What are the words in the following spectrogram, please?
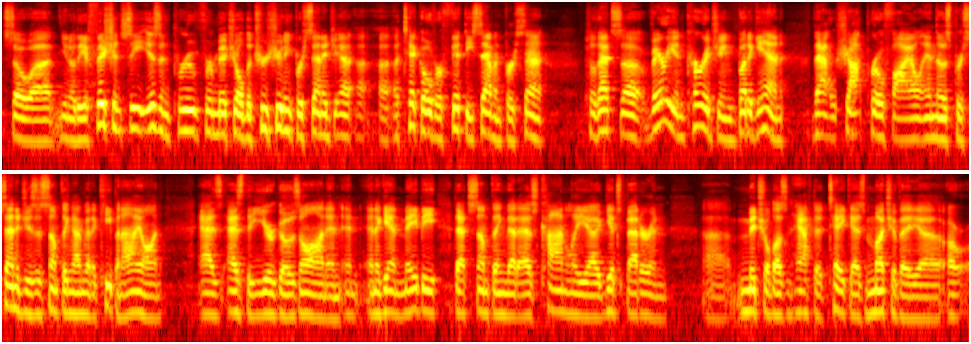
So, uh, you know, the efficiency is improved for Mitchell. The true shooting percentage a, uh, a, uh, a tick over 57%. So that's very encouraging. But again, that shot profile and those percentages is something I'm going to keep an eye on as as the year goes on. And and, and again, maybe that's something that as Conley uh, gets better and uh, Mitchell doesn't have to take as much of a, uh, a,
